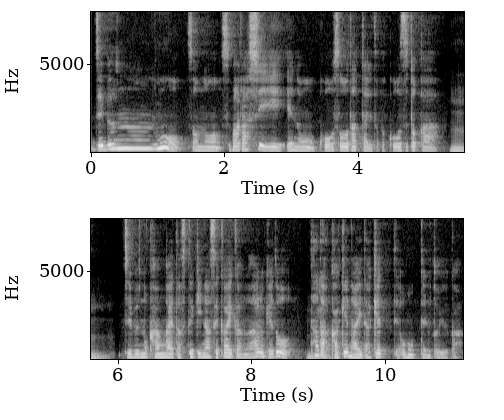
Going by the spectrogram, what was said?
自分も、その素晴らしい絵の構想だったりとか構図とか、うん。自分の考えた素敵な世界観があるけど、ただ描けないだけって思ってるというか、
